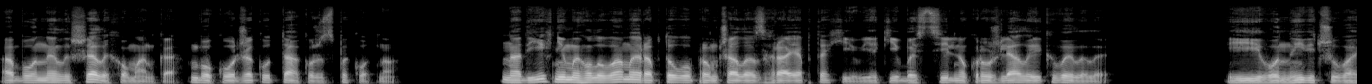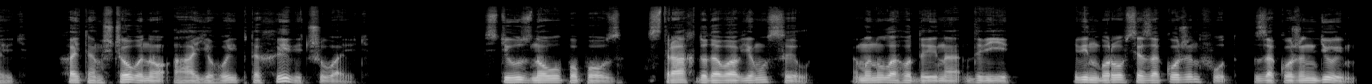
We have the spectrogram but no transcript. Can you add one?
або не лише лихоманка, бо коджаку також спекотно. Над їхніми головами раптово промчала зграя птахів, які безцільно кружляли і квилили. І вони відчувають хай там що воно, а його і птахи відчувають. Стю знову поповз, страх додавав йому сил. Минула година, дві. Він боровся за кожен фут, за кожен дюйм.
